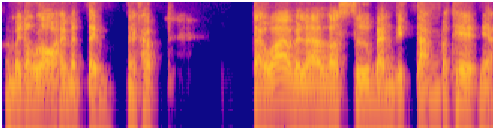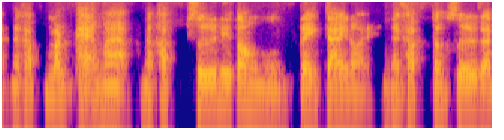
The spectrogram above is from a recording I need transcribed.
มันไม่ต้องรอให้มันเต็มนะครับ แต่ว่าเวลาเราซื้อแบนด์วิดต่างประเทศเนี่ยนะครับมันแพงมากนะครับ ซื้อนี่ต้องเกรงใจหน่อยนะครับ ต้องซื้อกัน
